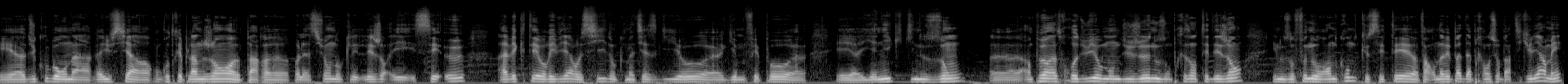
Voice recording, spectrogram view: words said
Et euh, du coup, bon, on a réussi à rencontrer plein de gens euh, par euh, relation. Donc les, gens et c'est eux avec Théo Rivière aussi, donc Mathias Guillot, Guillaume Fepo et Yannick qui nous ont euh, un peu introduits au monde du jeu, nous ont présenté des gens, ils nous ont fait nous rendre compte que c'était, enfin, on n'avait pas d'appréhension particulière, mais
